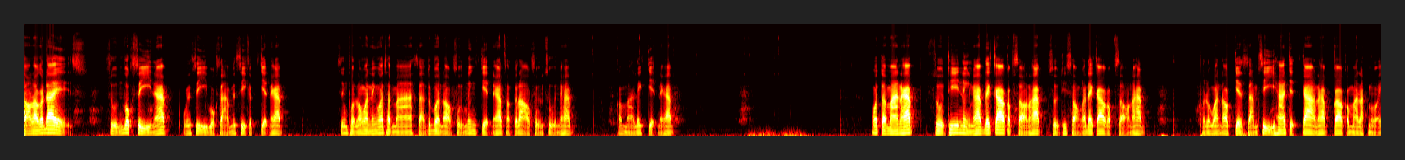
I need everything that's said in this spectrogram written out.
2 เราก็ได้0บวก4นะครับเป็น4บวก3เป็น4กับ 7 นะครับ ซึ่งผลรางวัลในงวดถัดมา 3 ตัวบนออก 0 1 7 นะครับ 2 ตัวล่างออก 0 0 นะครับ ก็มาเลข 7 นะครับงวดต่อมานะครับ สูตรที่1นะครับได้ 9 กับ2นะครับ สูตรที่ 2 ก็ได้ 9 กับ 2 นะครับ ผลรางวัลออก 7 3 4 5 7 9 นะครับ ก็ก็มาหลักหน่วย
